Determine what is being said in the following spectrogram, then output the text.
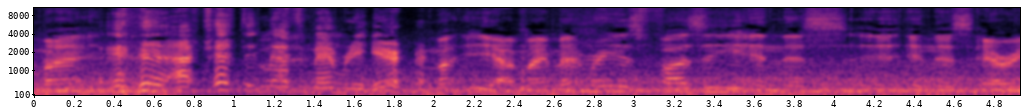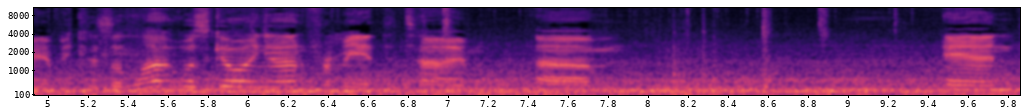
My, I'm testing Matt's memory here. my yeah, my memory is fuzzy in this in this area because a lot was going on for me at the time, um, and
